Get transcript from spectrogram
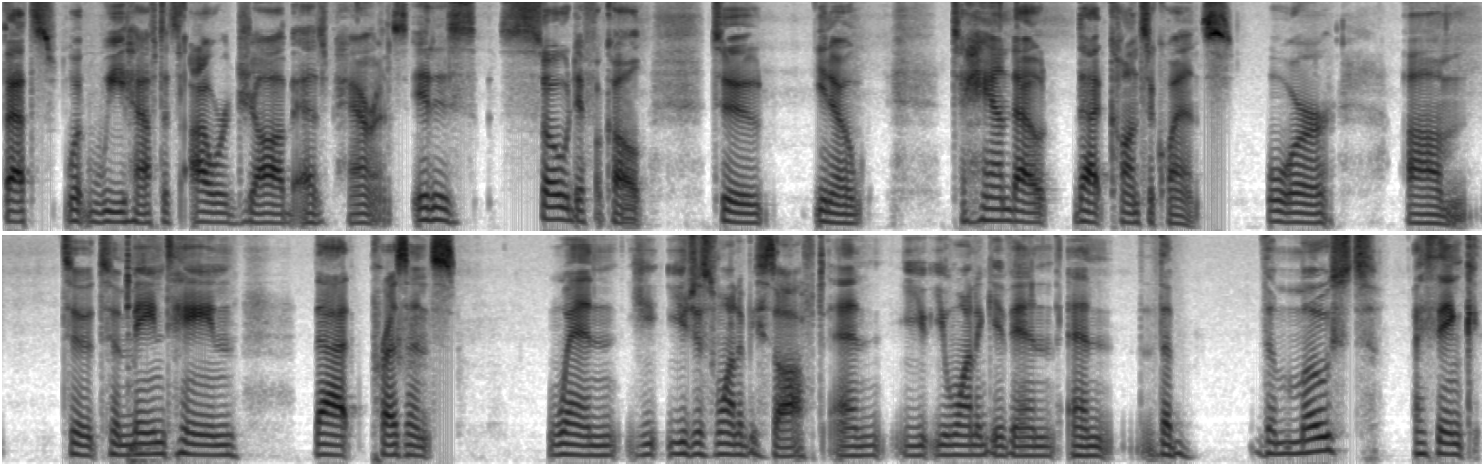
That's what we have That's our job as parents. It is so difficult to, you know, to hand out that consequence or um, to to maintain that presence when you, you just want to be soft and you, you want to give in and the the most I think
